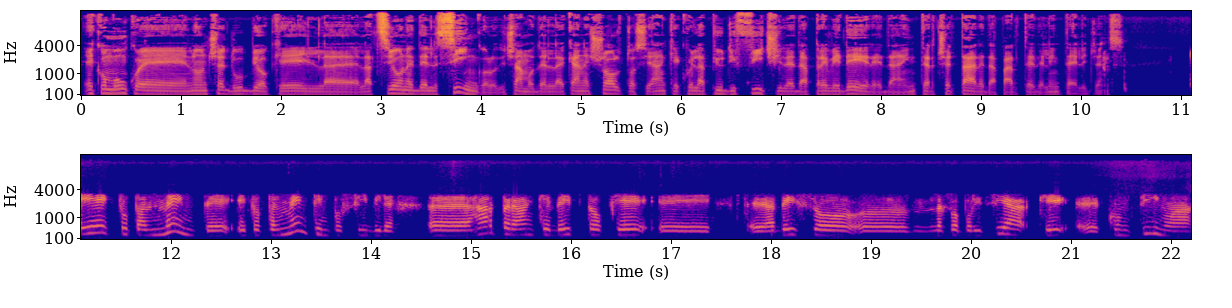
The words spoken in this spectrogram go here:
E comunque non c'è dubbio che il, l'azione del singolo, diciamo del cane sciolto, sia anche quella più difficile da prevedere, da intercettare da parte dell'intelligence. È totalmente, è totalmente impossibile. Eh, Harper ha anche detto che eh, eh, adesso eh, la sua polizia che eh, continua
